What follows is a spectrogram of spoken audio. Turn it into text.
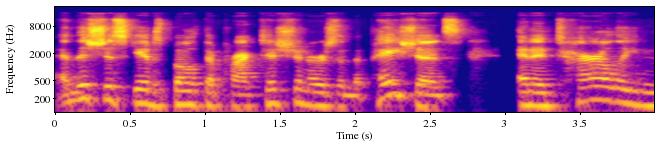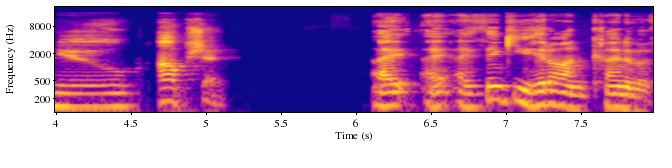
And this just gives both the practitioners and the patients an entirely new option. I, I, think you hit on kind of a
